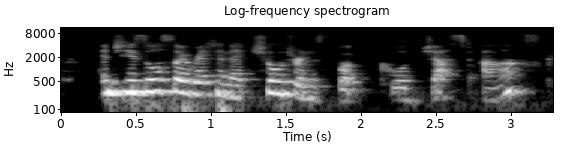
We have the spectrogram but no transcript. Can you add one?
and she's also written a children's book called Just Ask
